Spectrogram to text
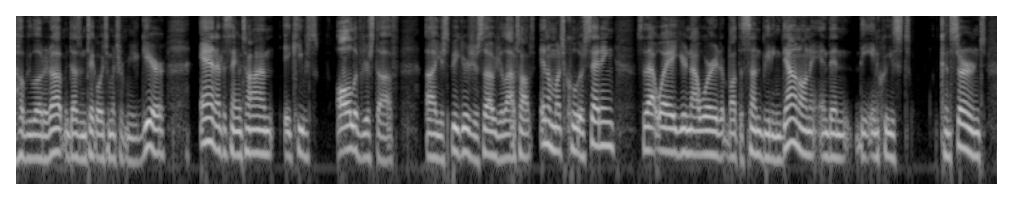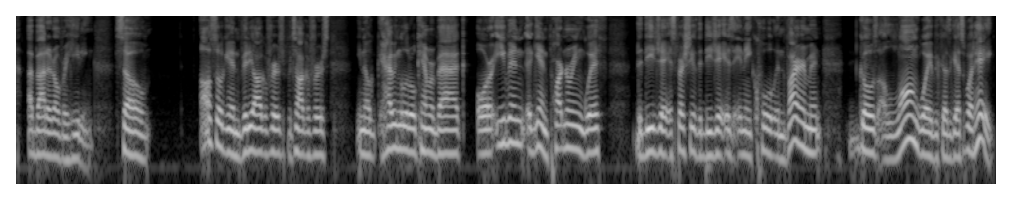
Help you load it up. It doesn't take away too much from your gear, and at the same time, it keeps all of your stuff, uh, your speakers, your subs, your laptops, in a much cooler setting. So that way, you're not worried about the sun beating down on it, and then the increased concerns about it overheating. So, also again, videographers, photographers, you know, having a little camera bag, or even again partnering with the DJ, especially if the DJ is in a cool environment, goes a long way because guess what? Hey,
